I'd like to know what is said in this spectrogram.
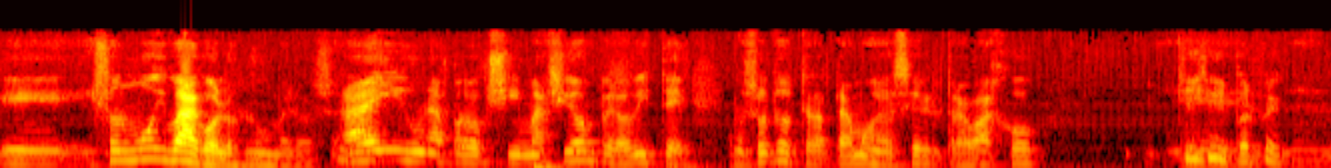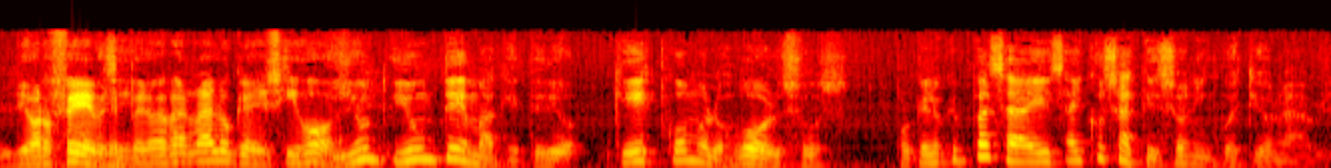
eh, son muy vagos los números. Hay una aproximación, pero viste, nosotros tratamos de hacer el trabajo Sí, sí, eh, perfecto. de orfebre, Sí. pero es verdad lo que decís vos. Y un, y un tema que te digo, que es como los bolsos, porque lo que pasa es, hay cosas que son incuestionables.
